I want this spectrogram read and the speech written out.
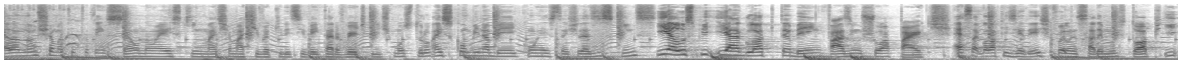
Ela não chama tanta atenção, não é skin mais chamativa aqui desse inventário verde que a gente mostrou, mas combina bem com o restante das skins. E a USP e a Glock também fazem um show à parte. Essa Glockzinha desde que foi lançada é muito top e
